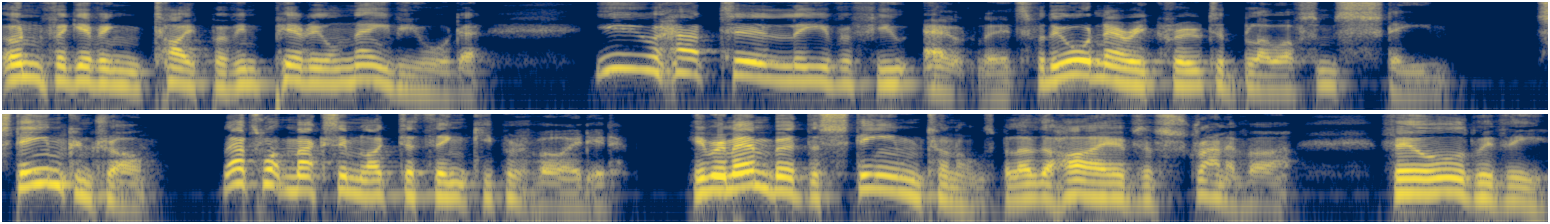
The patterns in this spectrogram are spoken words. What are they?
unforgiving type of Imperial Navy order, you had to leave a few outlets for the ordinary crew to blow off some steam. Steam control. That's what Maxim liked to think he provided. He remembered the steam tunnels below the hives of Stranavar, filled with the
